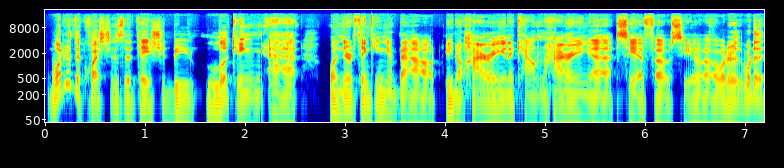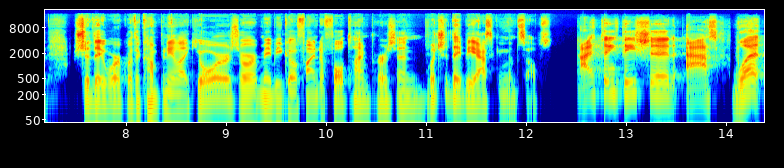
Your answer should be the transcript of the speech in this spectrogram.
What are the questions that they should be looking at when they're thinking about, you know, hiring an accountant, hiring a CFO, COO? What are what are the, should they work with a company like yours or maybe go find a full-time person? What should they be asking themselves? I think they should ask what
